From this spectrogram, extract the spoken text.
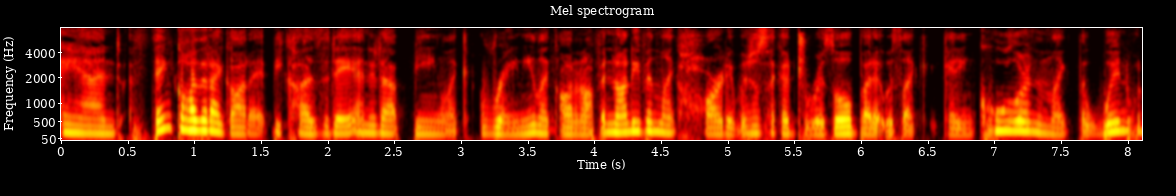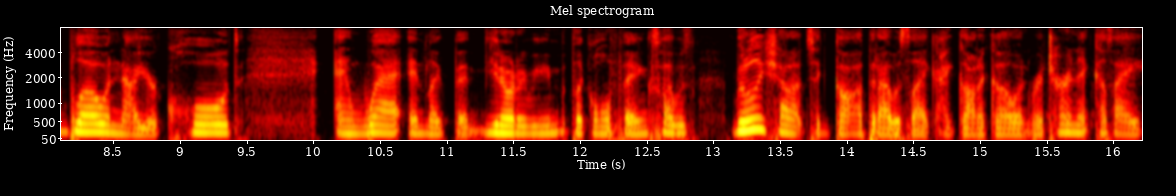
And thank God that I got it because the day ended up being like rainy, like on and off, and not even like hard. It was just like a drizzle, but it was like getting cooler, and then like the wind would blow, and now you're cold and wet, and like the, you know what I mean? It's like a whole thing. So I was literally shout out to God that I was like, I gotta go and return it because I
